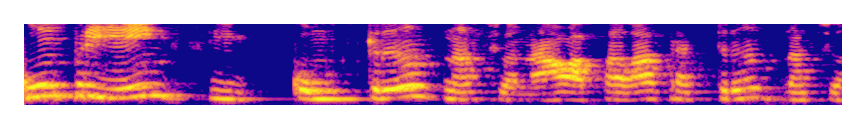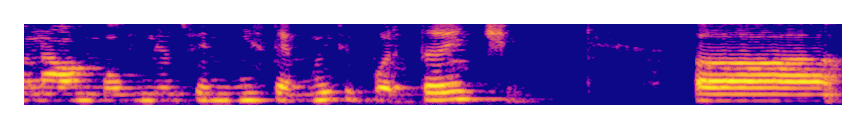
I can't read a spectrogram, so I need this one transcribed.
compreende-se como transnacional, a palavra transnacional no movimento feminista é muito importante. Uh,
